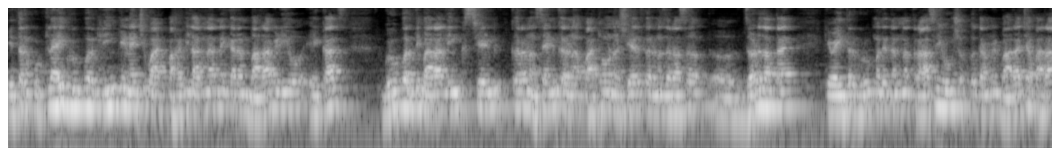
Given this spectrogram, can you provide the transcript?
इतर कुठल्याही ग्रुपवर लिंक येण्याची वाट पाहावी लागणार नाही कारण बारा व्हिडिओ एकाच ग्रुपवरती बारा लिंक सेंड करणं सेंड करणं पाठवणं शेअर करणं जरासं जड जात आहे किंवा इतर ग्रुपमध्ये त्यांना त्रासही होऊ शकतो त्यामुळे बाराच्या बारा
